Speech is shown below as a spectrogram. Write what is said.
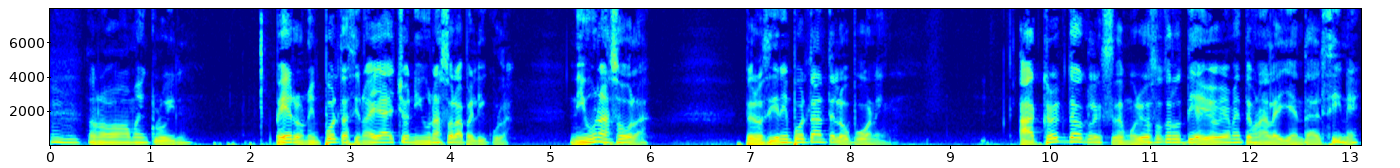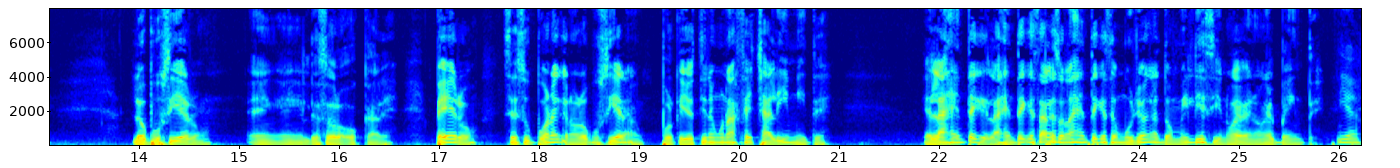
Ujú. No lo vamos a incluir. Pero no importa si no haya hecho ni una sola película. Ni una sola. Pero si era importante, lo ponen. A Kirk Douglas se murió los otros días y obviamente es una leyenda del cine. Lo pusieron en, en el de los Oscars. Pero se supone que no lo pusieran porque ellos tienen una fecha límite. Es la gente que la gente que sale son la gente que se murió en el 2019, no en el 20 Yeah.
